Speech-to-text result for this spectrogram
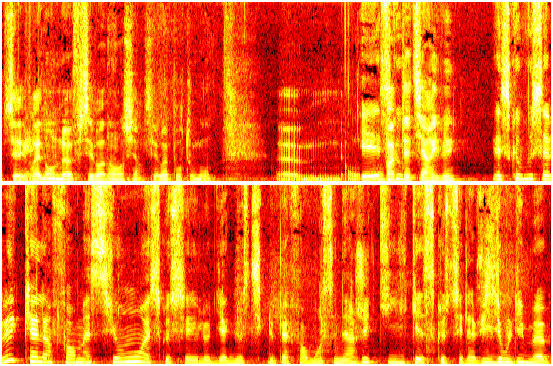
C'est vrai dans le neuf, c'est vrai dans l'ancien, c'est vrai pour tout le monde. Euh, on, va peut-être y arriver. Est-ce que vous savez quelle information Est-ce que c'est le diagnostic de performance énergétique Est-ce que c'est la vision de l'immeuble?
